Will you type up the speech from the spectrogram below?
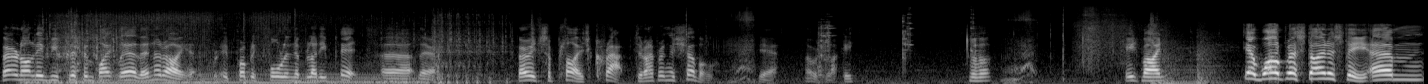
Better not leave me flipping bike there then, had I? It'd probably fall in the bloody pit. Uh, there. Buried supplies. Crap. Did I bring a shovel? Yeah, I was lucky. Uh-huh. He's mine. Yeah, Wild West Dynasty. Um,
